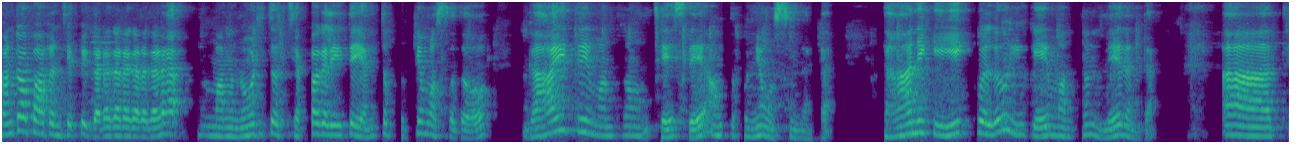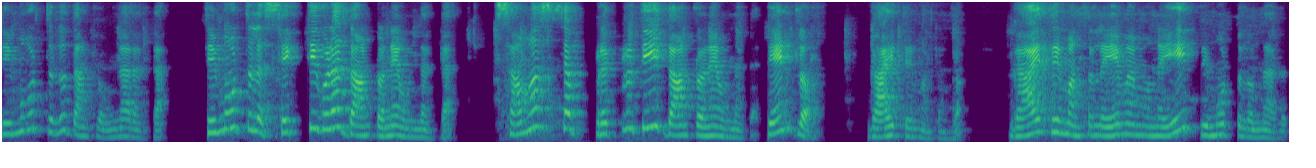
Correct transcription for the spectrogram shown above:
కంఠోపాఠం చెప్పి గడగడ గడగడ మన నోటితో చెప్పగలిగితే ఎంత పుణ్యం వస్తుందో గాయత్రి మంత్రం చేస్తే అంత పుణ్యం వస్తుందంట. దానికి ఈక్వల్ ఇంకేం మంత్రం లేదంట. ఆ త్రిమూర్తులు దాంట్లో ఉన్నారంట. త్రిమూర్తుల శక్తి కూడా దాంట్లోనే ఉందంట. సమస్త ప్రకృతి దాంట్లోనే ఉందంట. దేంట్లో? గాయత్రి మంత్రంలో. గాయత్రి మంత్రంలో ఏమేమి ఉన్నాయి? త్రిమూర్తులు ఉన్నారు.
